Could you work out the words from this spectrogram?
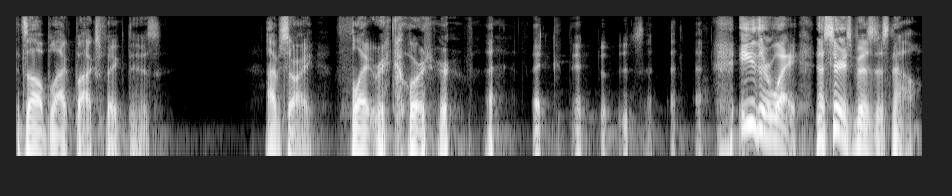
it's all black box fake news. I'm sorry, flight recorder fake news. Either way, now serious business. Now,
